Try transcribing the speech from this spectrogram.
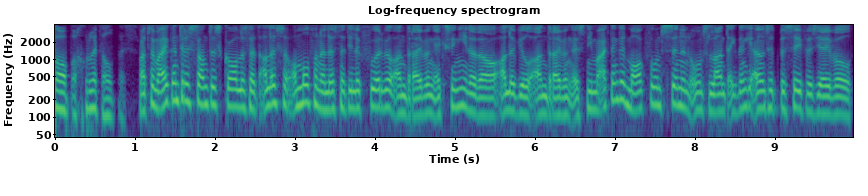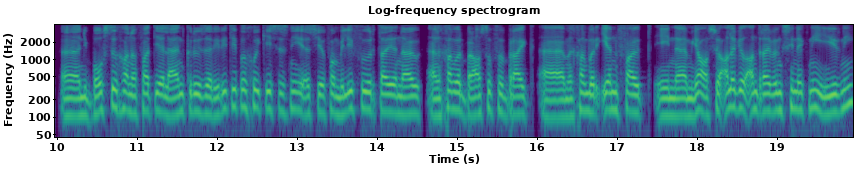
Kaap 'n groot hulp is. Wat vir my ook interessant is skaal is dat alles almal van hulle is natuurlik voorwielaandrywing. Ek sien nie dat daar alle wielaandrywing is nie, maar ek dink dit maak vir ons sin in ons land. Ek dink die ouens het besef as jy wil uh in die bos toe gaan of vat jy 'n Land Cruiser, hierdie tipe goedjies is nie is jou familievoertuie nou en gaan oor brandstofverbruik. Ehm um, dit gaan oor eenvoud en ehm um, ja, so alle wielaandrywing sien ek nie hier nie,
